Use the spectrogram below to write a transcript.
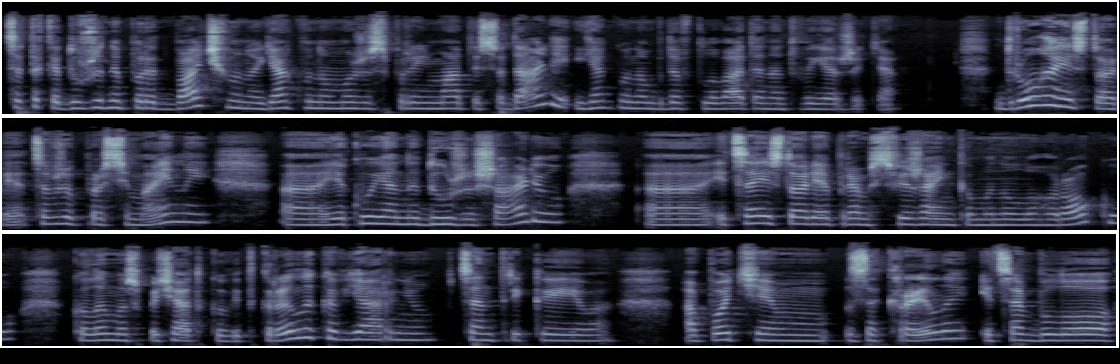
це таке дуже непередбачувано, як воно може сприйматися далі і як воно буде впливати на твоє життя. Друга історія це вже про сімейний, е, яку я не дуже шарю. Е, і це історія прям свіженька минулого року, коли ми спочатку відкрили кав'ярню в центрі Києва, а потім закрили. І це було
